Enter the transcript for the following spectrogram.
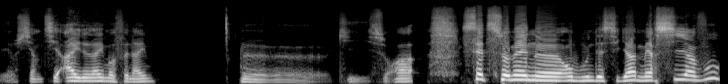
Et aussi un petit Heidenheim, Offenheim euh, qui sera cette semaine euh, en Bundesliga. Merci à vous,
